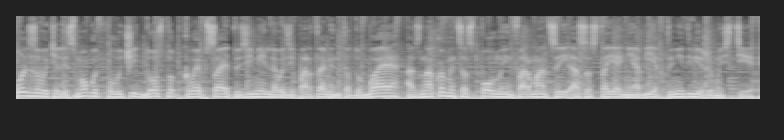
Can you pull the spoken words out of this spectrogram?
Пользователи смогут получить доступ к веб-сайту земельного департамента Дубая, ознакомиться с полной информацией о состоянии объекта недвижимости.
